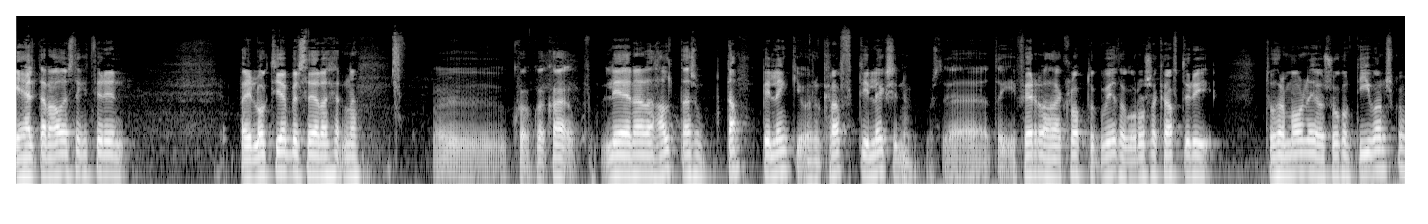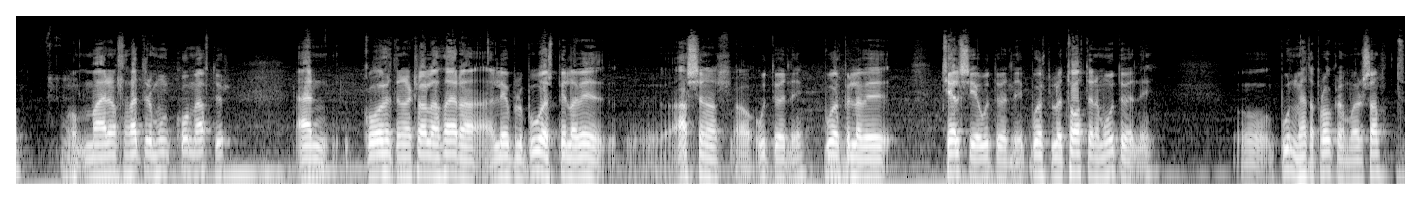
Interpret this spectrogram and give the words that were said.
ég held að ráðist ekkert fyrir Bara í lóktíabils þegar að hérna Uh, hvað hva, hva, liðin er að halda þessum dampi lengi og þessum krafti í leiksinum þetta í fyrra það klopt okkur við þá kom rosa kraftur í 2-3 mánu og svo kom Dívan sko. Mm. og maður er alltaf hættur um hún komið aftur. En góðhörðin er klálega það er að Leopold búið að spila við Arsenal á útvöldi búið að spila við Chelsea á útvöldi búið að spila við Tottenham á útvöldi og búin með þetta prógram og eru samt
